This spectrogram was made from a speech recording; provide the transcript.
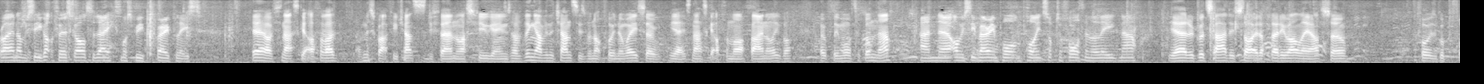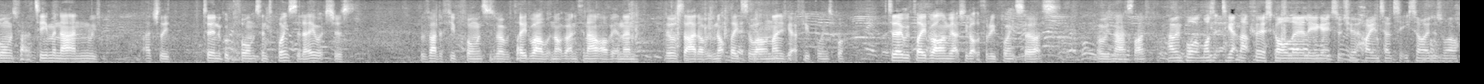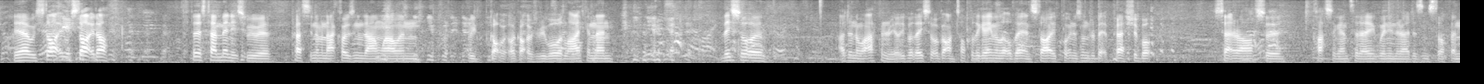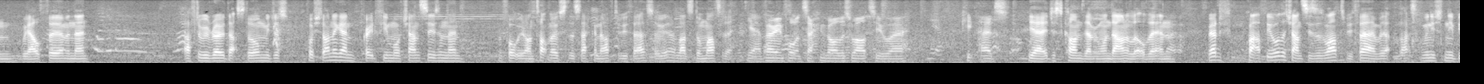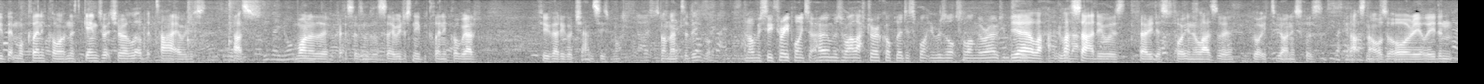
Ryan, obviously you got the first goal today. Must be very pleased. Yeah, it's nice to get off. I've had, I've missed quite a few chances to be fair in the last few games. I've been having the chances but not putting away. So yeah, it's nice to get off the mark finally. But hopefully more to come now. And uh, obviously very important points up to fourth in the league now. Yeah, they're a good side. They started off very well. They have. So I thought it was a good performance by the team and that, and we've actually turned a good performance into points today, which is we've had a few performances where we've played well but not got anything out of it, and then the other side of it, we've not played so well and managed to get a few points. But today we played well and we actually got the three points, so that's always nice. Like. How important was it to get that first goal early against such a high intensity side as well? Yeah, we started. We started off. First ten minutes we were pressing them and that, closing them down well, and we got got a reward like, and then they sort of. I don't know what happened really, but they sort of got on top of the game a little bit and started putting us under a bit of pressure. But centre halves were class again today, winning their headers and stuff, and we held firm. And then after we rode that storm, we just pushed on again, created a few more chances, and then we thought we were on top most of the second half. To be fair, so yeah, lads done well today. Yeah, very important second goal as well to uh, keep heads. Yeah, it just calms everyone down a little bit, and we had quite a few other chances as well. To be fair, that's, we just need to be a bit more clinical, and the games which are a little bit tighter, we just that's one of the criticisms I say. We just need to be clinical. We had few very good chances, but it's not meant to be. But. And obviously three points at home as well after a couple of disappointing results along the road. Yeah, la last Saturday was very disappointing. The lads were gutted to be honest because that's not us at all. Really, it didn't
